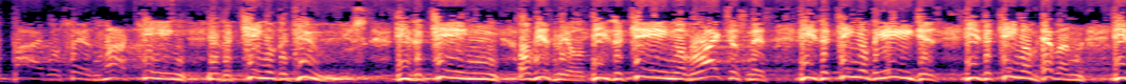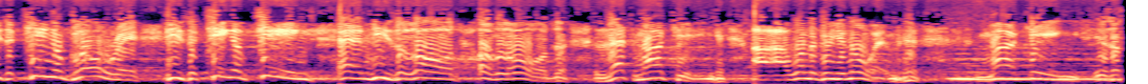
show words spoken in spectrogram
The Bible says, My king is the king of the Jews. He's the king of Israel. He's the king of righteousness. He's the king of the ages. He's the king of heaven. He's the king of glory. He's the king of kings. And he's the Lord of lords. That's my king. I, I wonder, do you know him? My king is a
